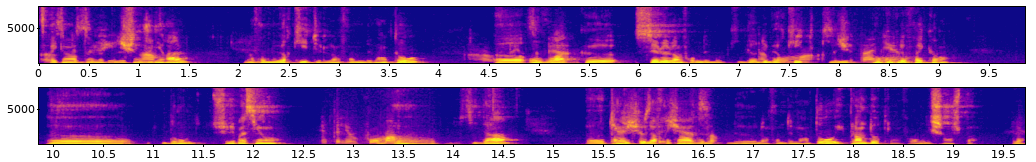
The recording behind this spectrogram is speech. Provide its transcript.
fréquence dans la population générale, L'amphore de Burkitt et le lymphome de Manteau, euh, on voit que c'est le lymphome de, Burkitt qui est beaucoup plus fréquent. Euh, donc, chez les patients euh, de sida, tandis que la fréquence de, de lymphome de Manteau et plein d'autres lymphomes ne change pas. Alors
